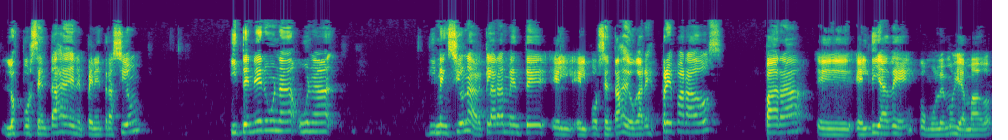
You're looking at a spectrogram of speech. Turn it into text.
los porcentajes de penetración y tener una, una dimensionar claramente el, porcentaje de hogares preparados para el día D, como lo hemos llamado.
